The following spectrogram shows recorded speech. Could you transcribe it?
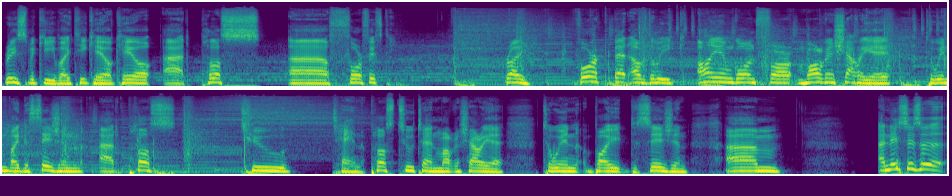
Rhys McKee by TKO KO at plus, uh, 450. Right, fourth bet of the week. I am going for Morgan Charriere to win by decision at plus 210. Plus 210 Morgan Charriere to win by decision. Um, and this is a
